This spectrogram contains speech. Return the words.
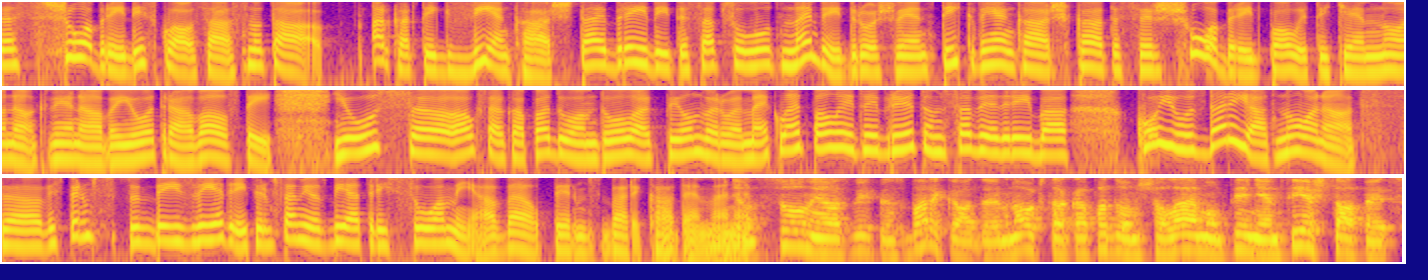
Tas šobrīd izklausās, nu, tā ārkārtīgi vienkārši. Tai brīdī tas absolūti nebija droši vien tik vienkārši, kā tas ir šobrīd politiķiem nonākt vienā vai otrā valstī. Jūs augstākā padoma tolaik pilnvaroja meklēt palīdzību rietumu sabiedrībā. Ko jūs darījāt nonācis? Vispirms bija Zviedrija, pirms tam jūs bijāt arī Somijā, vēl pirms barikādēm, vai ne? Jā, Somijā bija pirms barikādēm, un augstākā padoma šo lēmumu pieņēma tieši tāpēc,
